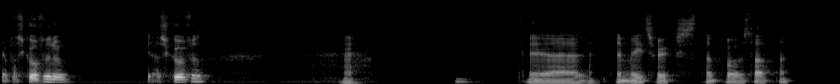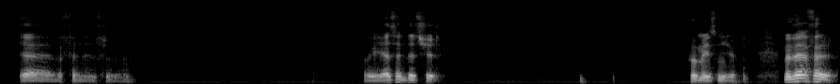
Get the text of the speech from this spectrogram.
Jeg er bare skuffet nu. Jeg er skuffet. Det er The Matrix, der prøver at stoppe dig. Ja, hvad fanden er det for noget? Okay, jeg har sendt lidt shit. På Messenger. Men i hvert fald,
